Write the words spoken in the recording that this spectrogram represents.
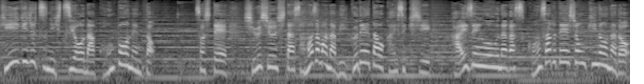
キー技術に必要なコンポーネントそして収集したさまざまなビッグデータを解析し改善を促すコンサルテーション機能など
